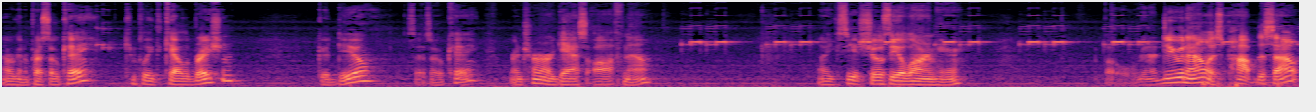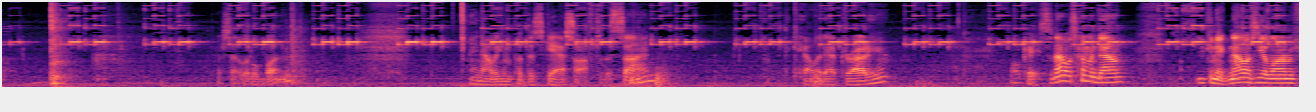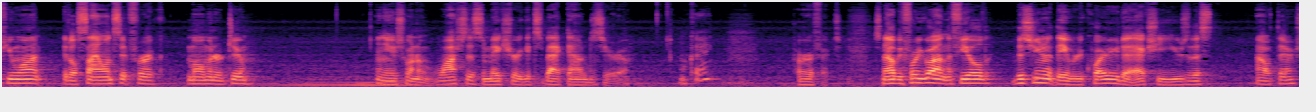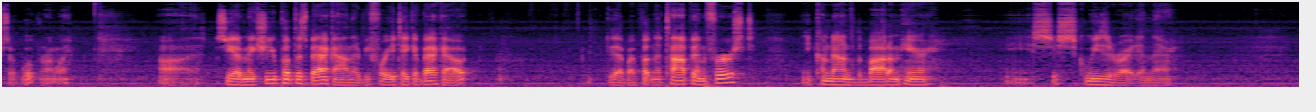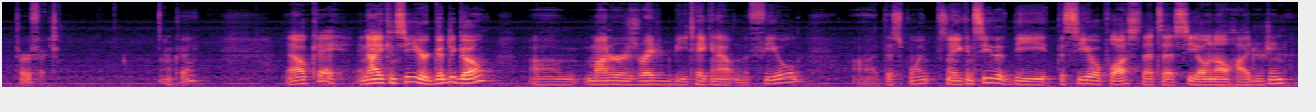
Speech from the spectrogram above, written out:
Now we're going to press OK. Complete the calibration. Good deal. Says OK. We're going to turn our gas off now. Now you can see it shows the alarm here. But what we're going to do now is pop this out. Press that little button. And now we can put this gas off to the side. the cal adapter out of here. Okay, so now it's coming down. You can acknowledge the alarm if you want. It'll silence it for a moment or two. And you just want to watch this and make sure it gets back down to zero. Okay? Perfect. So now before you go out in the field, this unit, they require you to actually use this out there. So, whoop, wrong way. Uh, so you got to make sure you put this back on there before you take it back out. Do that by putting the top in first. You come down to the bottom here. just squeeze it right in there. Perfect. Okay. Okay. And now you can see you're good to go. Um, monitor is ready to be taken out in the field uh, at this point. So you can see that the, the CO plus, that's that CO null hydrogen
